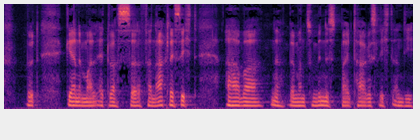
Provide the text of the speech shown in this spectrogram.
wird gerne mal etwas äh, vernachlässigt, aber ne, wenn man zumindest bei Tageslicht an die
